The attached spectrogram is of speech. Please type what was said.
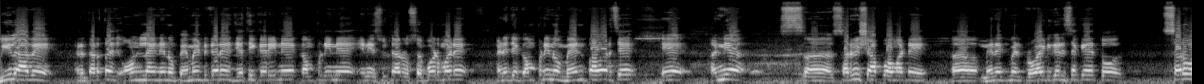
બિલ આવે અને તરત જ ઓનલાઈન એનું પેમેન્ટ કરે, જેથી કરીને કંપનીને એની સુચારુ સગવડ મળે અને જે કંપનીનો મેન પાવર છે એ અન્ય સર્વિસ આપવા માટે મેનેજમેન્ટ પ્રોવાઈડ કરી શકે. તો સર્વ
